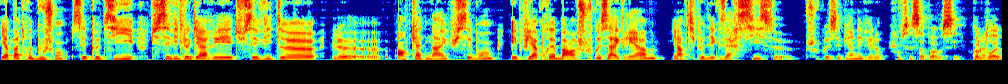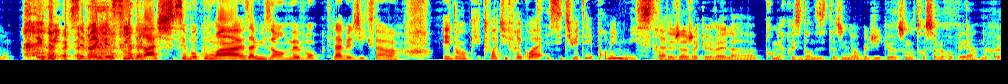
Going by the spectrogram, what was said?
Il y a pas trop de bouchons, c'est petit, tu sais vite le garer, tu sais vite euh, le en cadenas et puis c'est bon. Et puis après, bah je trouve que c'est agréable. Il y a un petit peu d'exercice. Je trouve que c'est bien les vélos. Je trouve que c'est sympa aussi, quand le temps est bon. Et oui, c'est vrai que si drache, c'est beaucoup moins euh, amusant, mais bon, c'est la Belgique, ça. Et donc, toi, tu ferais quoi si tu étais Premier ministre Déjà, j'accueillerais la première présidente des États-Unis en Belgique euh, sur notre sol européen. Donc, euh,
